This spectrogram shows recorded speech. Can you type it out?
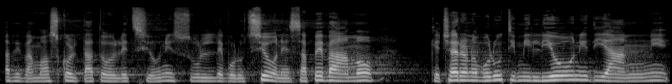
avevamo ascoltato lezioni sull'evoluzione, sapevamo che c'erano voluti milioni di anni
